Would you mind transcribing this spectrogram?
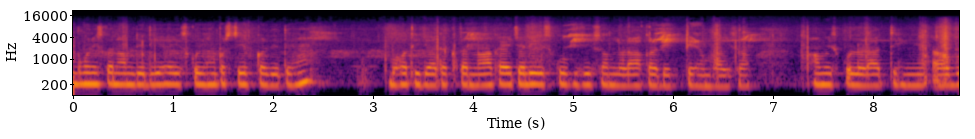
लोगों ने इसका नाम दे दिया है। इसको यहाँ पर सेव कर देते हैं। बहुत ही ज़्यादा खतरनाक है। चलिए इसको किसी से हम लड़ा कर देखते हैं भाई साहब। हम इसको लड़ाते हैं अब।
